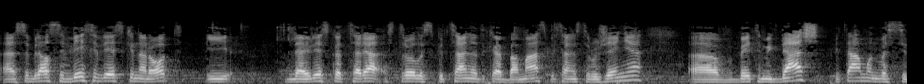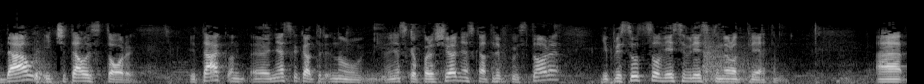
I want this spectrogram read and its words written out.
э, собирался весь еврейский народ, и для еврейского царя строилась специальная такая бама, специальное сооружение э, в бейт и там он восседал и читал истории. И так он э, несколько, ну, несколько парашют, несколько отрывков истории, и присутствовал весь еврейский народ при этом. А,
